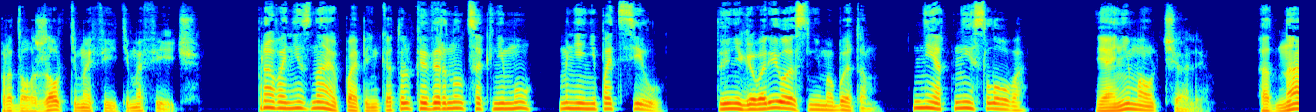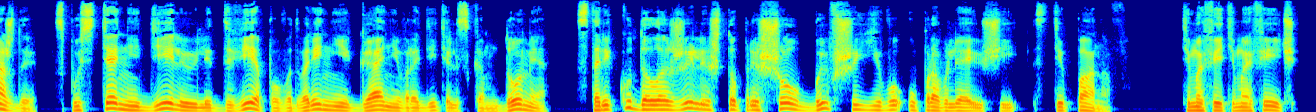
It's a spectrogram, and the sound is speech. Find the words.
Продолжал Тимофей Тимофеевич. Право не знаю, папенька, только вернуться к нему мне не под силу. Ты не говорила с ним об этом? Нет, ни слова. И они молчали. Однажды, спустя неделю или две по водворении Гани в родительском доме, старику доложили, что пришел бывший его управляющий Степанов. Тимофей Тимофеевич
